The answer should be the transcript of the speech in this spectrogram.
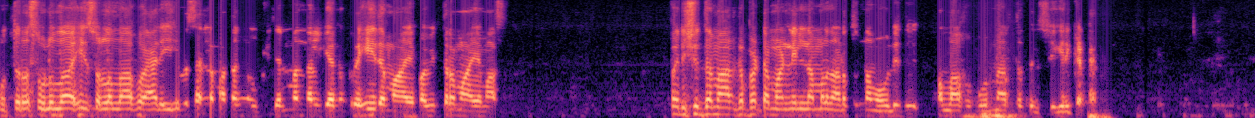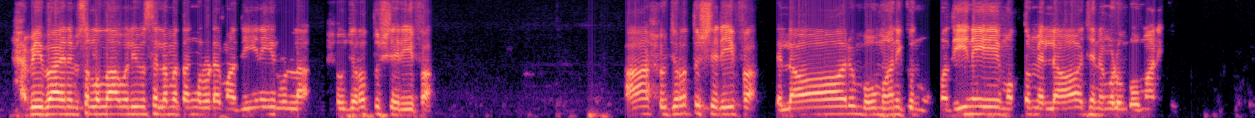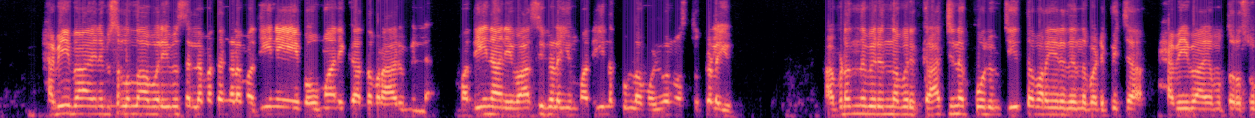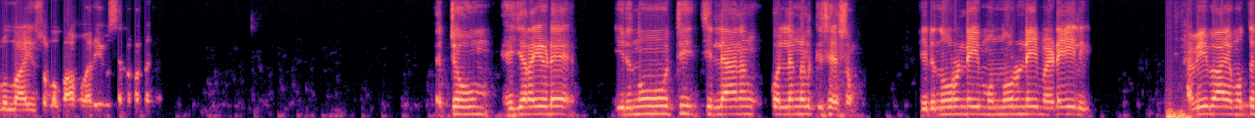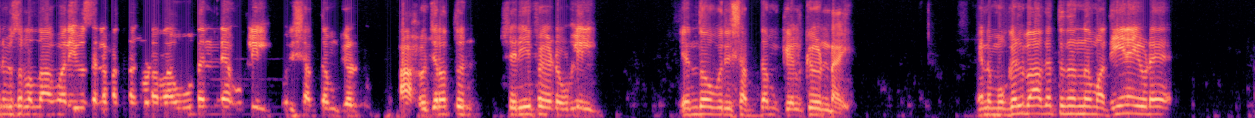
മുത്ത് റസൂലുള്ളാഹി സ്വല്ലല്ലാഹു അലൈഹി വസല്ലമ തങ്ങൾക്ക് ജന്മം നൽകിയ അനുഗ്രഹീതമായ പവിത്രമായ മാസം. പരിശുദ്ധമാക്കപ്പെട്ട മണ്ണിൽ നമ്മൾ നടത്തുന്ന മൗലിദ് അള്ളാഹു പൂർണാർത്ഥത്തിൽ സ്വീകരിക്കട്ടെ. ഹബീബായ നബി സല്ലല്ലാഹു അലൈഹി വസല്ലമ തങ്ങളുടെ മദീനയിലുള്ള ഹുജറത്തു ഷരീഫ ആ ഹുജറത്തു ഷരീഫ എല്ലാവരും ബഹുമാനിക്കുന്നു. മദീനയെ മൊത്തം എല്ലാ ജനങ്ങളും ബഹുമാനിക്കുന്നു. ഹബീബായ നബി സല്ലല്ലാഹു അലൈഹി വസല്ലമ തങ്ങളെ മദീനയെ ബഹുമാനിക്കാത്തവർ ആരുമില്ല. മദീന നിവാസികളെയും മദീനത്തുള്ള മുഴുവൻ വസ്തുക്കളെയും അവിടെ നിന്ന് വരുന്ന ഒരു കാറ്റിനെ പോലും ചീത്ത പറയരുതെന്ന് പഠിപ്പിച്ച ഹബീബായ മുത്തു റസൂലുള്ളാഹി സ്വല്ലല്ലാഹു അലൈഹി വസല്ലമ തങ്ങൾ ഏറ്റവും ഹിജറയുടെ ഇരുന്നൂറ്റി ചില്ലാനം കൊല്ലങ്ങൾക്ക് ശേഷം ഇരുന്നൂറിന്റെയും മുന്നൂറിന്റെയും ഇടയിൽ ഹബീബായ മുത്തനബി സല്ലല്ലാഹു അലൈഹി വസ്ലമ തങ്ങളുടെ റൗദന്റെ ഉള്ളിൽ ഒരു ശബ്ദം കേട്ടു. ആ ഹുജറത്തുൻ ഷെരീഫയുടെ ഉള്ളിൽ എന്തോ ഒരു ശബ്ദം കേൾക്കുകയുണ്ടായി. ഇങ്ങനെ മുഗൾ ഭാഗത്ത് നിന്ന് മദീനയുടെ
